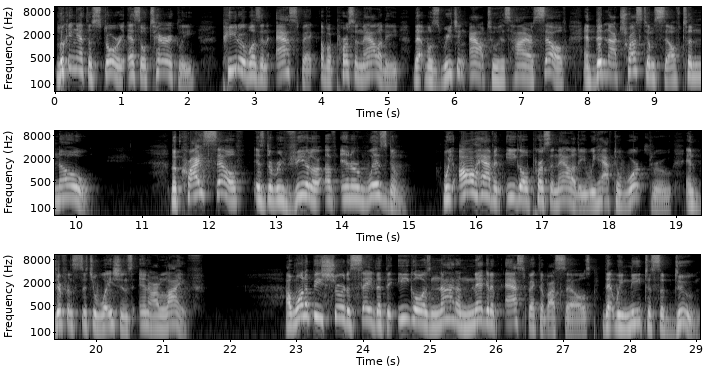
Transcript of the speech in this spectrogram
Looking at the story esoterically, Peter was an aspect of a personality that was reaching out to his higher self and did not trust himself to know. The Christ self is the revealer of inner wisdom. We all have an ego personality we have to work through in different situations in our life. I want to be sure to say that the ego is not a negative aspect of ourselves that we need to subdue.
